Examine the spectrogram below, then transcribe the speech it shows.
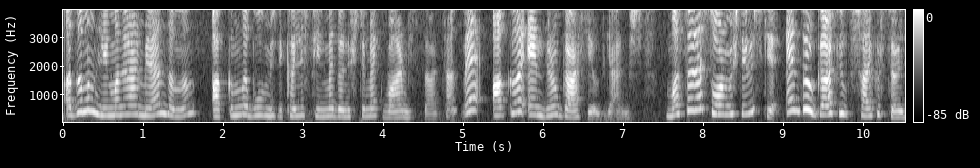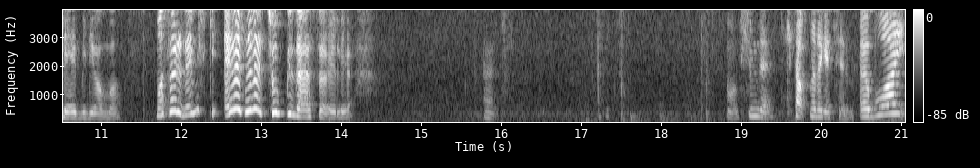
Adamın Lin-Manuel Miranda'nın aklında bu müzikali filme dönüştürmek varmış zaten. Ve aklına Andrew Garfield gelmiş. Masöre sormuş demiş ki Andrew Garfield şarkı söyleyebiliyor mu? Masöre demiş ki evet evet çok güzel söylüyor. Evet. Evet. Tamam şimdi kitaplara geçelim. Ee, bu ay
